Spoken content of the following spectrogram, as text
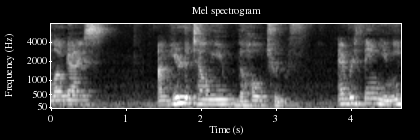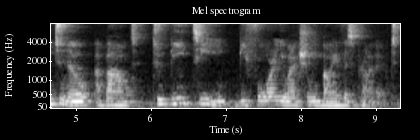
Hello guys, I'm here to tell you the whole truth. Everything you need to know about Tupi Tea before you actually buy this product.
